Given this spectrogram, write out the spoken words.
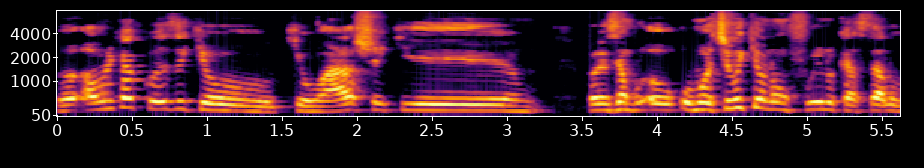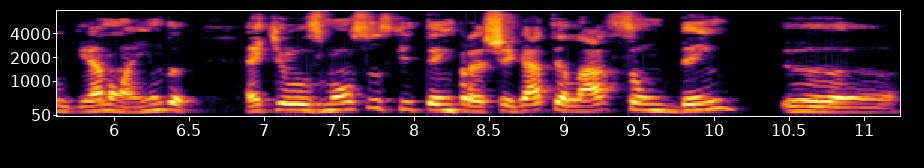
A única coisa que eu, que eu acho é que. Por exemplo, o, o motivo que eu não fui no castelo do Ganon ainda é que os monstros que tem para chegar até lá são bem. Uh,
